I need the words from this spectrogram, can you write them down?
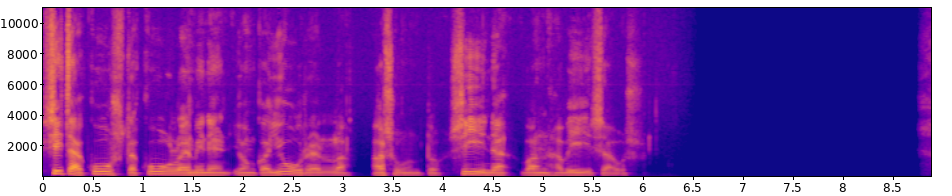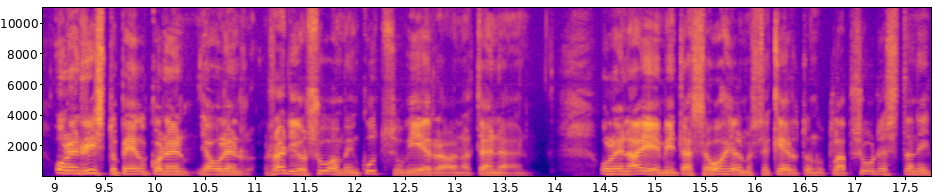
Sitä kuusta kuuleminen, jonka juurella asunto, siinä vanha viisaus. Olen Risto Pelkonen ja olen Radio Suomen kutsuvieraana tänään. Olen aiemmin tässä ohjelmassa kertonut lapsuudestani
